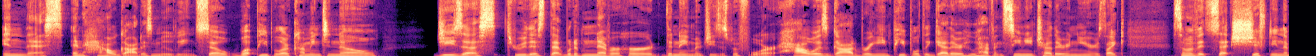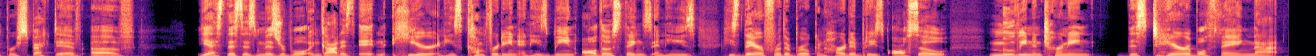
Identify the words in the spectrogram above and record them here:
in this and how God is moving. So what people are coming to know Jesus through this that would have never heard the name of Jesus before. How is God bringing people together who haven't seen each other in years? Like some of it's that shifting the perspective of, yes, this is miserable and God is in here and he's comforting and he's being all those things and he's he's there for the brokenhearted, but he's also moving and turning this terrible thing that you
